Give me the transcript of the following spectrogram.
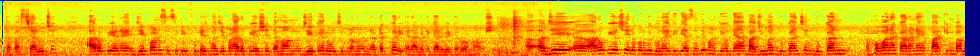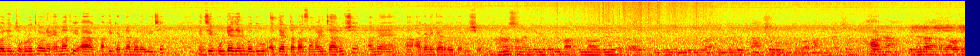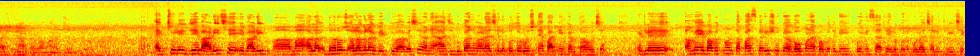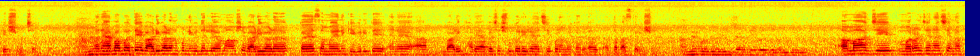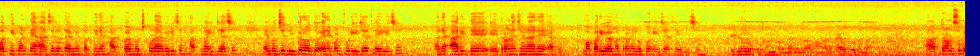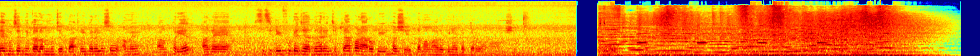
તપાસ ચાલુ છે. આરોપી અને જે પણ સીસીટીવી ફૂટેજમાં જે પણ આરોપી હશે, તમામનું જે કંઈ રૂલ્સ એ પ્રમાણે અટક કરી અને આગળની કાર્યવાહી કરવામાં આવશે. જે આરોપીઓ છે એ લોકોનો કોઈ ગુનાહિત ઇતિહાસ નથી, પણ તેઓ ત્યાં બાજુમાં જ દુકાન છે અને દુકાન હોવાના કારણે પાર્કિંગ બાબતે ઝઘડો થયો ને એમાંથી આ આખી ઘટના બનેલી છે. જે ફૂટેજ અને બધું અત્યારે તપાસ અમારી ચાલુ છે અને આગળની કાર્યવાહી કરીશું. ઘણા સમયથી લોકોની પાર્કિંગ બાબતે તકરારો થતી હતી એવી બધી વાતોને રીતના આક્ષેપો કરવામાં આવી રહ્યા છે. હા. એકચ્યુઅલી જે વાડી છે એ વાડીમાં અલગ દરરોજ અલગ અલગ વ્યક્તિઓ આવે છે અને આ જે દુકાનવાળા છે એ લોકો તો રોજ ત્યાં પાર્કિંગ કરતા હોય છે. એટલે અમે એ બાબતમાં તપાસ કરીશું કે અગાઉ પણ આ બાબતે કંઈ કોઈની સાથે એ લોકોને બોલાચાલી થઈ છે કે શું છે. અને આ બાબતે વાડીવાળાનું પણ નિવેદન લેવામાં આવશે. વાડીવાળા કયા સમયે અને કેવી રીતે એને આ વાડી ભાડે આપે છે શું કરી રહ્યા છે પણ અમે તપાસ કરીશું. આમાં જે મરણ જેના છે એમના પત્ની પણ ત્યાં હાજર હતા. એમની પત્નીને હાથ પર મચકોડા આવેલી છે અને હાથમાં ઈજા છે. એમનો જે દીકરો હતો એને પણ થોડી ઈજા થયેલી છે. અને આ રીતે એ ત્રણે જણાને પરિવારમાં ત્રણે લોકોની ઈજા થયેલી છે. ત્રણસો બે મુજબની કલમ મુજબ દાખલ કરેલો છે. અમે ફરિયાદ અને સીસીટીવી ફૂટેજ આધારે જેટલા પણ આરોપી હશે, તમામ આરોપીને અટક કરવામાં આવશે.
